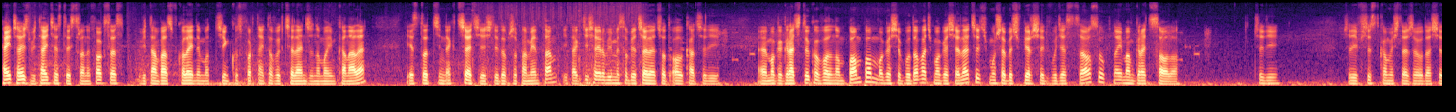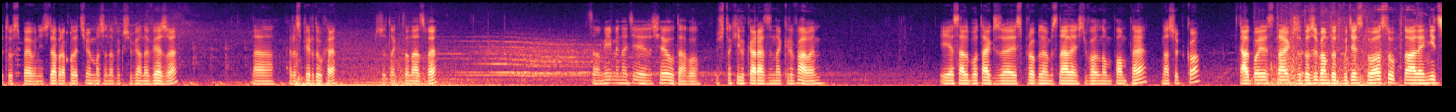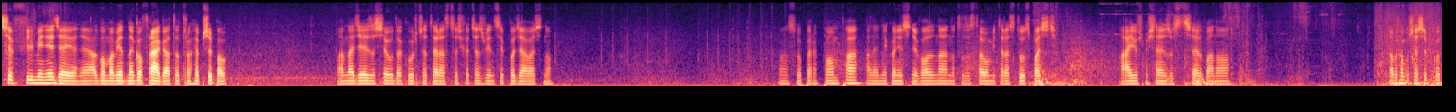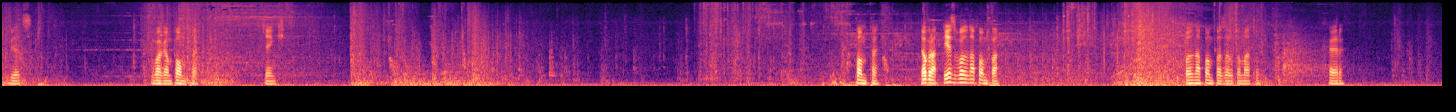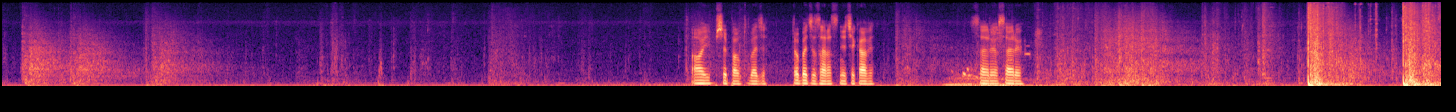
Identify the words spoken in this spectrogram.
Hej, cześć, witajcie z tej strony Foxes. Witam was w kolejnym odcinku z Fortnite'owych challenge na moim kanale. Jest to odcinek trzeci, jeśli dobrze pamiętam. I tak, dzisiaj robimy sobie challenge od Olka, czyli e, mogę grać tylko wolną pompą, mogę się budować, mogę się leczyć, muszę być w pierwszej 20 osób, no i mam grać solo. Czyli, czyli wszystko myślę, że uda się tu spełnić. Dobra, polecimy może na wykrzywione wieże. Na rozpierduchę, że tak to nazwę. Co, miejmy nadzieję, że się uda, bo już to kilka razy nagrywałem. I jest albo tak, że jest problem znaleźć wolną pompę na szybko, albo jest tak, że dożywam do 20 osób, no ale nic się w filmie nie dzieje, nie? Albo mam jednego fraga, to trochę przypał. Mam nadzieję, że się uda, kurczę, teraz coś chociaż więcej podziałać, no. No super, pompa, ale niekoniecznie wolna, no to zostało mi teraz tu spaść. A już myślałem, że strzelba, no. Dobra, muszę szybko tu biec. Błagam pompę. Dzięki. Pompę. Dobra, jest wolna pompa. Wolna pompa z automatu. Her. Oj, przypał tu będzie. To będzie zaraz nieciekawie. Serio, serio.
